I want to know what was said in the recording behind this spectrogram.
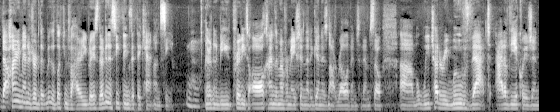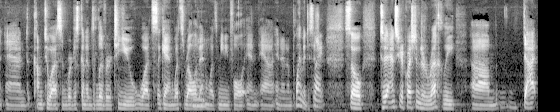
that hiring manager that is looking to hire you, Grace, they're going to see things that they can't unsee. Mm-hmm. They're going to be privy to all kinds of information that, again, is not relevant to them. So um, we try to remove that out of the equation and come to us, and we're just going to deliver to you what's, again, what's relevant mm-hmm. and what's meaningful in, uh, in an employment decision. Right. So to answer your question directly, um, that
